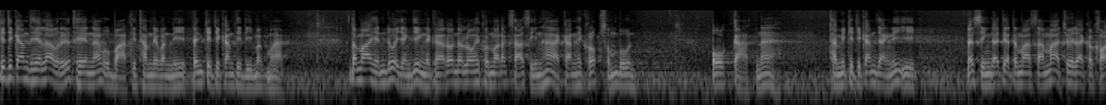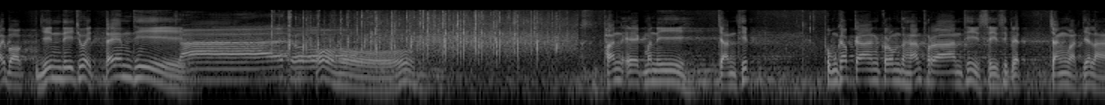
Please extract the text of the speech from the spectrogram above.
กิจกรรมเทเหล้าหรือเทน้ำอุบาทที่ทำในวันนี้ เป็นกิจกรรมที่ดีมากๆอาตมาเห็นด้วยอย่างยิ่งในการรณรงค์ให้คนมารักษาศีลห้ากันให้ครบสมบูรณ์ โอกาสหน้าถ้ามีกิจกรรมอย่างนี้อีก และสิ่งใดที่อาตมาสามารถช่วยได้ก็ขอให้บอก ยินดีช่วยเต็มที่สาธุโอ้โหพันเอกมณีจันทิพย์ผู้บังคับการกรมทหารพรานที่ 41 จังหวัดยะลา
